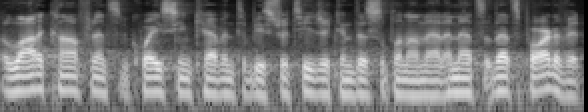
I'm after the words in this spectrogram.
a lot of confidence in Kwesi and Kevin to be strategic and disciplined on that, and that's that's part of it.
